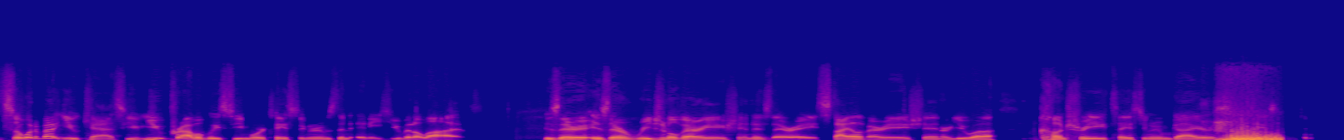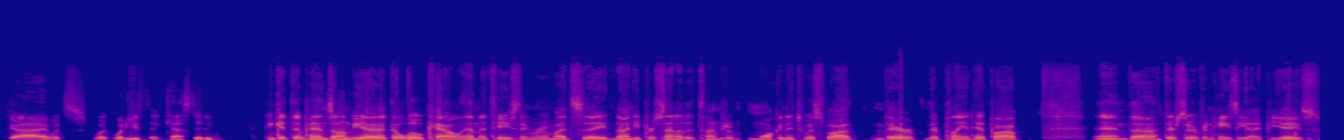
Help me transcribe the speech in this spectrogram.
So, what about you, Cass? You you probably see more tasting rooms than any human alive. Is there is there a regional variation? Is there a style variation? Are you a country tasting room guy or guy? What's what What do you think, Cass Diddy? I think it depends on the uh, the locale and the tasting room. I'd say ninety percent of the times you're walking into a spot, they're they're playing hip hop, and uh, they're serving hazy IPAs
